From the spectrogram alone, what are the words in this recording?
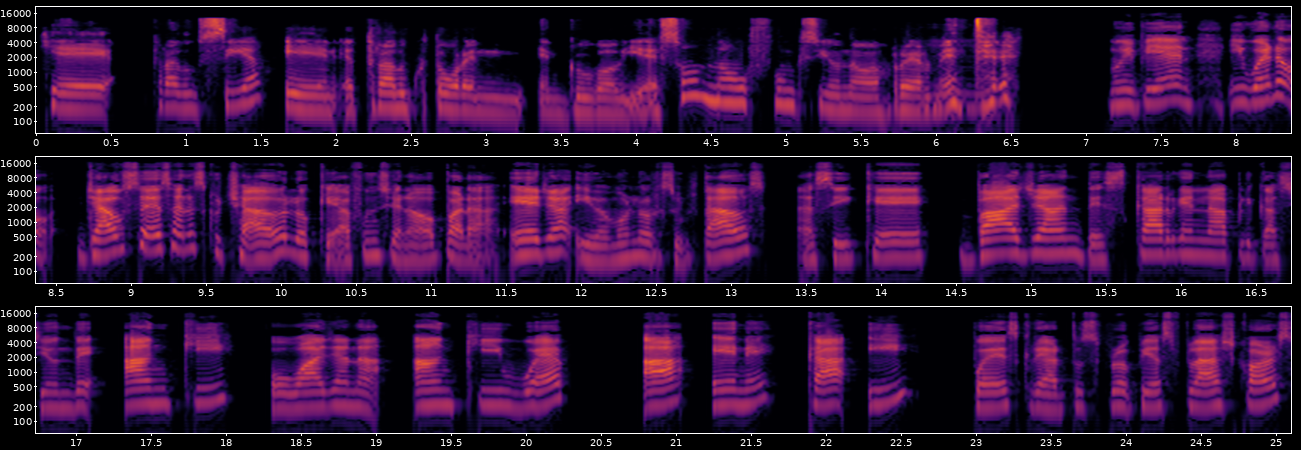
que traducía en el traductor en, en Google y eso no funcionó realmente. Muy bien. Y bueno, ya ustedes han escuchado lo que ha funcionado para ella y vemos los resultados. Así que vayan, descarguen la aplicación de Anki o vayan a Anki Web, A-N-K-I. Puedes crear tus propias flashcards.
